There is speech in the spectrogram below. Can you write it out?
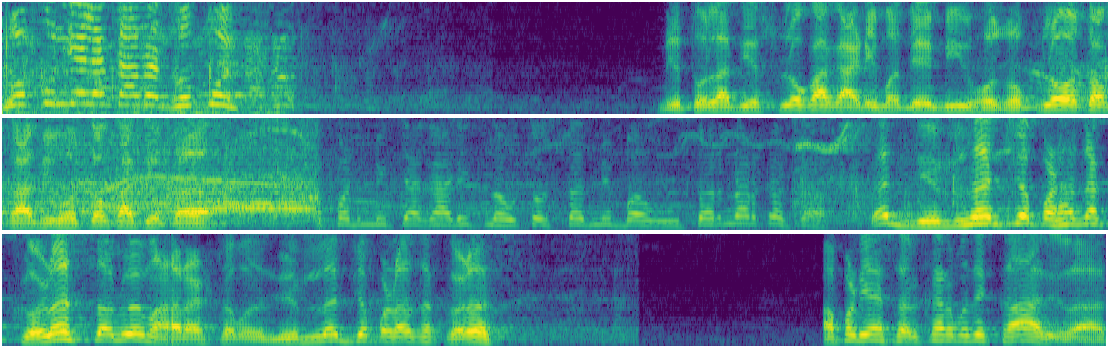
झोपून गेले दादा झोपून. मी तुला दिसलो का गाडीमध्ये? मी हो झोपलो होतो का? मी होतो का तिथं? पण मी त्या गाडीत नव्हतोच तर मी उतरणार कसं? निर्लज्जपणाचा कळस चालू आहे महाराष्ट्रामध्ये. निर्लज्जपणाचा कळस. आपण या सरकारमध्ये का आलेला आहात?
